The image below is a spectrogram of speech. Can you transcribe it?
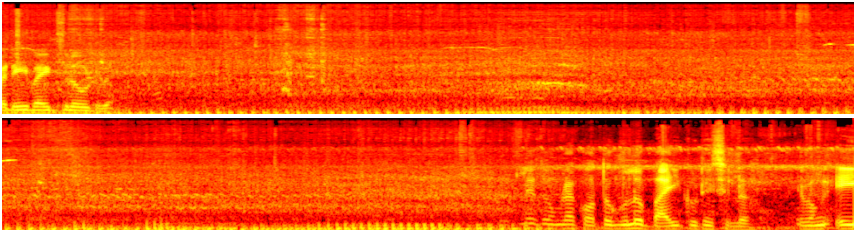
এবার এই বাইকগুলো উঠবে। তোমরা কতগুলো বাইক উঠেছিল এবং এই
